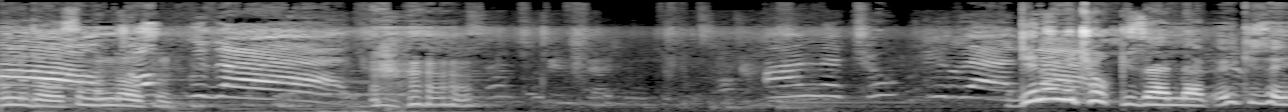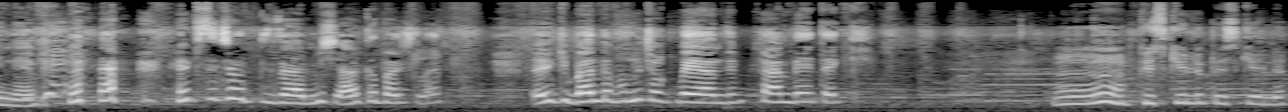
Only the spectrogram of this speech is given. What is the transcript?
bunu da olsun bunu da olsun. Çok güzel. Anne çok güzel. Gene mi çok güzeller Öykü Zeynep? Hepsi çok güzelmiş arkadaşlar. Öykü ben de bunu çok beğendim. Pembe etek. Hmm, püsküllü püsküllü.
